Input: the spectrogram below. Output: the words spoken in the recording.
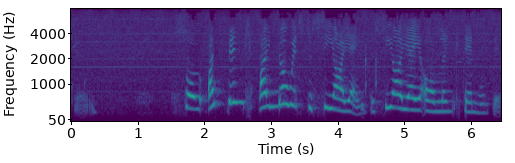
scary. So I think I know it's the CIA. The CIA are linked in with this.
